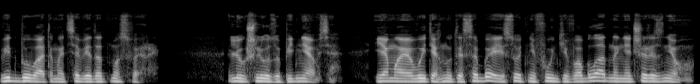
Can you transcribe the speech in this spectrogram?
відбиватиметься від атмосфери. Люк шлюзу піднявся. Я маю витягнути себе і сотні фунтів обладнання через нього,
